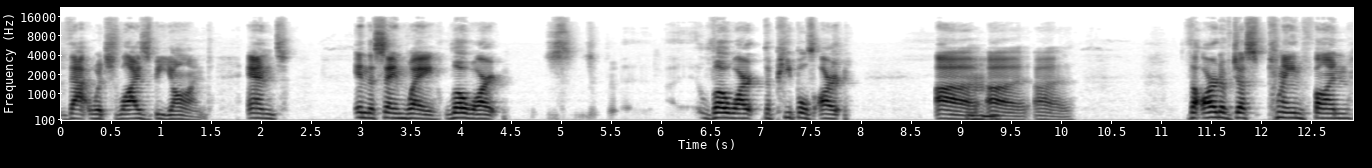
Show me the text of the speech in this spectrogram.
that which lies beyond and in the same way low art low art the people's art uh mm-hmm. The art of just plain fun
